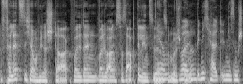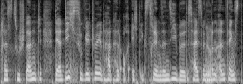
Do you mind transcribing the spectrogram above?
verletzt dich auch wieder stark, weil, dein, weil du Angst hast, abgelehnt zu werden Ja, zum Beispiel. weil Ne? bin ich halt in diesem Stresszustand, der dich so getriggert hat, halt auch echt extrem sensibel. Das heißt, wenn Ja. du dann anfängst,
